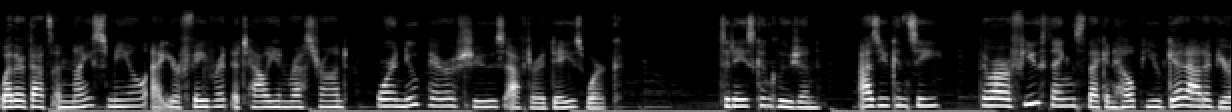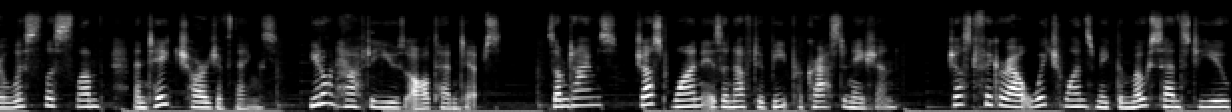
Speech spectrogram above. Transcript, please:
whether that's a nice meal at your favorite Italian restaurant or a new pair of shoes after a day's work. Today's conclusion As you can see, there are a few things that can help you get out of your listless slump and take charge of things. You don't have to use all 10 tips. Sometimes, just one is enough to beat procrastination. Just figure out which ones make the most sense to you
